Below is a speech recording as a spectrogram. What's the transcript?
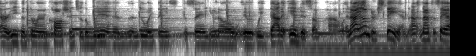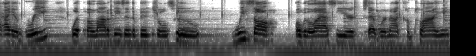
are even throwing caution to the wind and doing things to say, you know, it, we got to end it somehow. And I understand, not, not to say I agree with a lot of these individuals who we saw over the last years that were not complying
